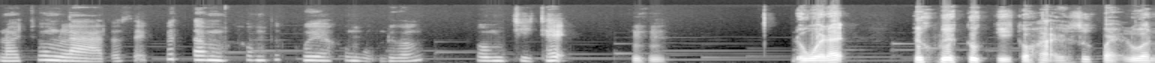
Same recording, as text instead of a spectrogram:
Nói chung là tớ sẽ quyết tâm không thức khuya, không ngủ nướng, không trì trệ. Đúng rồi đấy, thức khuya cực kỳ có hại cho sức khỏe luôn.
